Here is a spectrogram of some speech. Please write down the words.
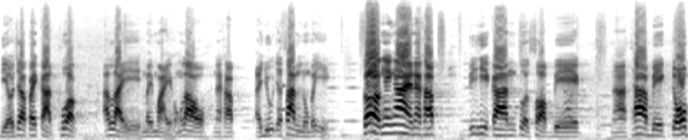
เดี๋ยวจะไปกัดพวกอะไหล่ใหม่ ๆ ของเรานะครับ อายุจะสั้นลงไปอีก ก็ง่าย ๆนะครับ วิธีการตรวจสอบเบรกนะถ้าเบรกจม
